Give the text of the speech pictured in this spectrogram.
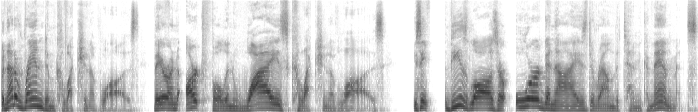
but not a random collection of laws. They are an artful and wise collection of laws. You see, these laws are organized around the Ten Commandments.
